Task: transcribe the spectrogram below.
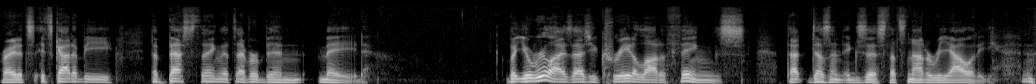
right? It's it's got to be the best thing that's ever been made. But you'll realize as you create a lot of things, that doesn't exist. That's not a reality. it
